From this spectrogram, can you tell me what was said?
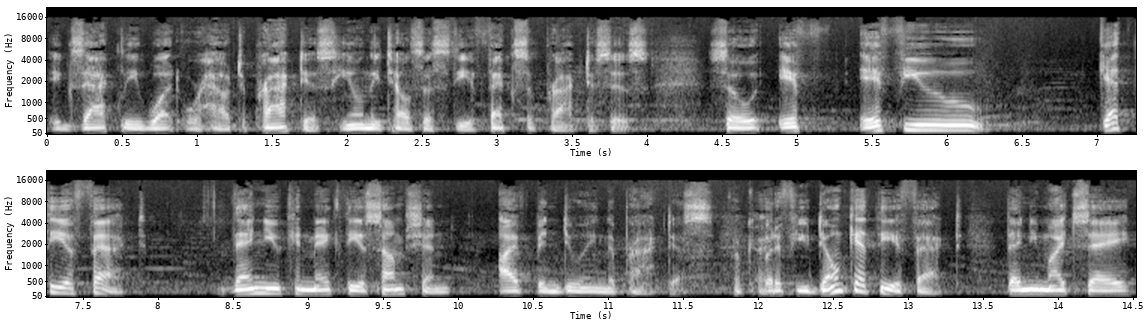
exactly what or how to practice. He only tells us the effects of practices. So if if you get the effect, then you can make the assumption I've been doing the practice. Okay. But if you don't get the effect, then you might say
